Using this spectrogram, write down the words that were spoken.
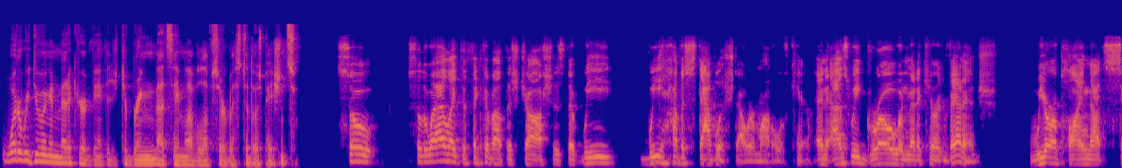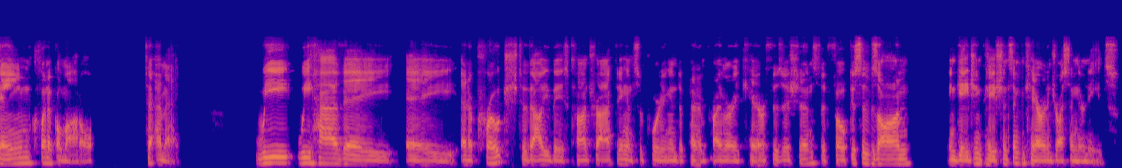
What are we doing in Medicare Advantage to bring that same level of service to those patients? So, so the way I like to think about this, Josh, is that we we have established our model of care. And as we grow in Medicare Advantage, we are applying that same clinical model to MA. We we have a a an approach to value-based contracting and supporting independent primary care physicians that focuses on engaging patients in care and addressing their needs.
